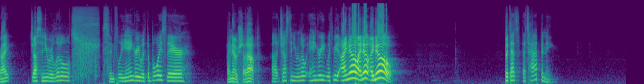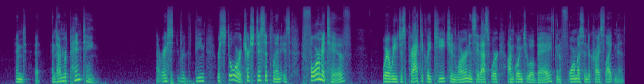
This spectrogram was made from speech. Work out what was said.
Right? Justin, you were a little sinfully angry with the boys there. I know, shut up. Uh, Justin, you were a little angry with me. I know, I know, I know. But that's, that's happening. and, and I'm repenting. Not being restored. Church discipline is formative, where we just practically teach and learn and say, that's where I'm going to obey. It's going to form us into Christ likeness.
